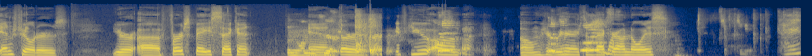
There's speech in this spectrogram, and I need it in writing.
infielders, your uh, first base, second, and third, if you um, um, here we're hearing some background noise. Okay.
